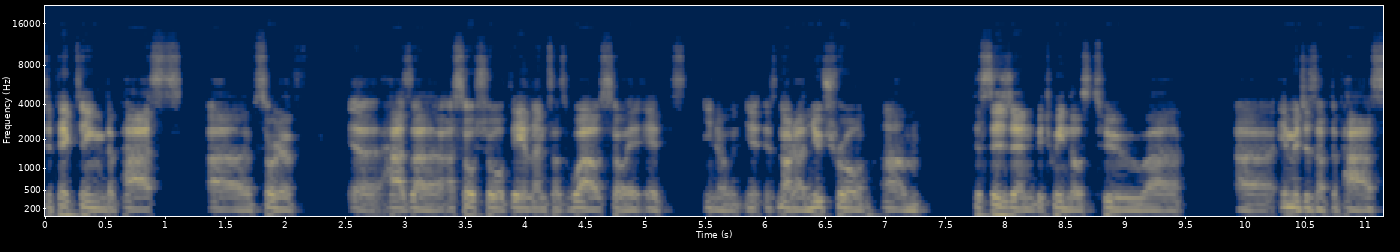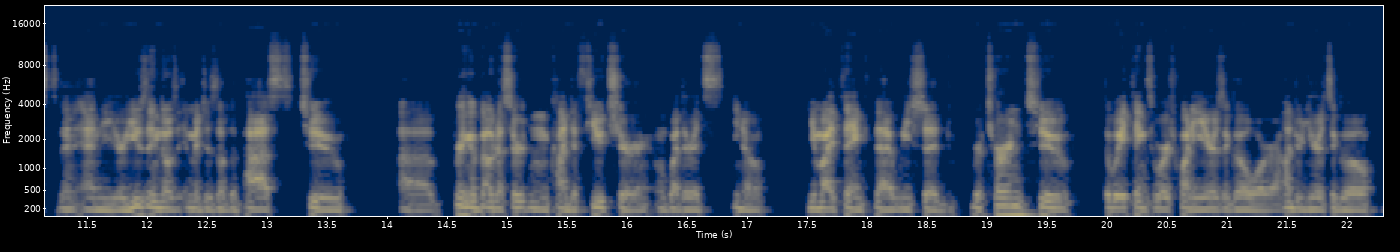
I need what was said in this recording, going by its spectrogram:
depicting the past uh, sort of uh, has a, a, social valence as well. So it, it's you know it's not a neutral um, decision between those two uh, uh, images of the past, and, and, you're using those images of the past to uh, bring about a certain kind of future. Whether it's you know you might think that we should return to the way things were 20 years ago or 100 years ago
